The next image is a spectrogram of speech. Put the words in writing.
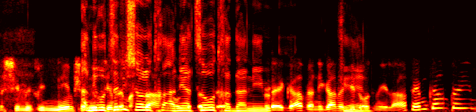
אנשים מבינים שהם אני יוצאים רוצה למסע. לשאול אותך, אני אעצור אותך. דני. רגע, ואני גם אגיד כן. עוד מילה, והם גם באים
